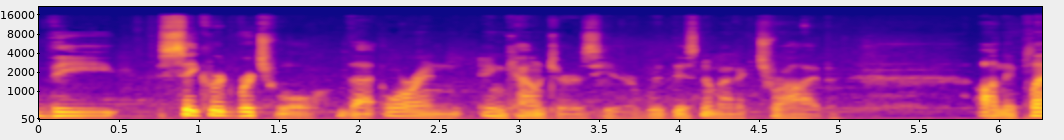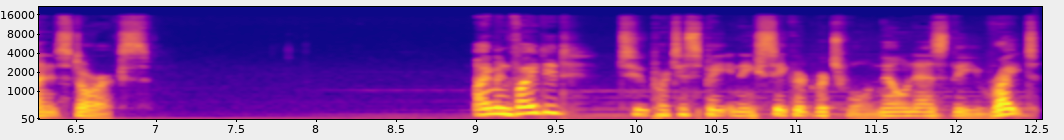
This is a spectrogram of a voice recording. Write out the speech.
the sacred ritual that Orin encounters here with this nomadic tribe on the planet Storix. I'm invited to participate in a sacred ritual known as the Rite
